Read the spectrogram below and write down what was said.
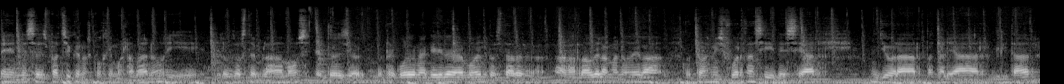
en ese despacho y que nos cogimos la mano y los dos temblábamos. Entonces yo recuerdo en aquel momento estar agarrado de la mano de Eva con todas mis fuerzas y desear llorar, patalear, gritar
